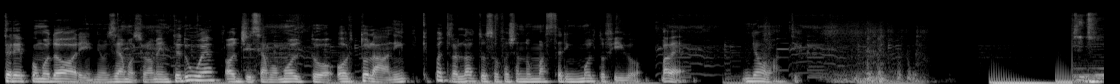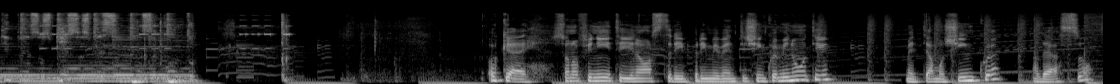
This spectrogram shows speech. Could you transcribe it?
tre pomodori ne usiamo solamente due. Oggi siamo molto ortolani, che poi tra l'altro sto facendo un mastering molto figo. Vabbè, andiamo avanti. Ok, sono finiti i nostri primi 25 minuti. Mettiamo 5 adesso.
